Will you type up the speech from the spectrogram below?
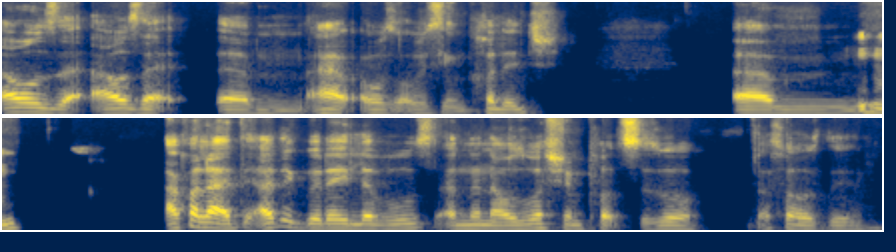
I was I was at um I, I was obviously in college. Um mm-hmm. I can't lie, I did, I did good A levels and then I was washing pots as well. That's what I was doing.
